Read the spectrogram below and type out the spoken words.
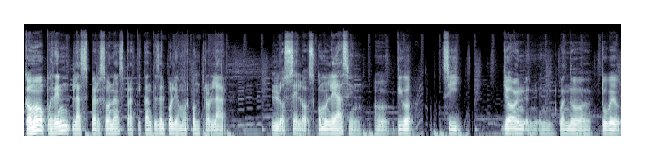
¿Cómo pueden las personas practicantes del poliamor controlar los celos? ¿Cómo le hacen? digo, si yo cuando tuve,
